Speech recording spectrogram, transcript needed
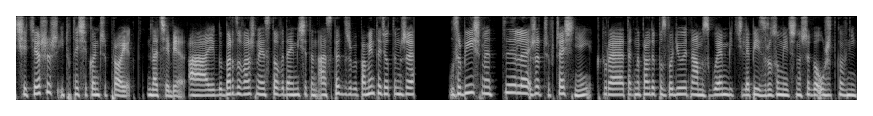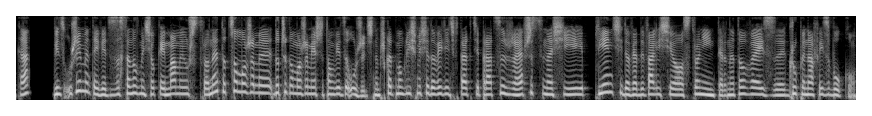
się cieszysz i tutaj się kończy projekt dla ciebie. A jakby bardzo ważne jest to, wydaje mi się, ten aspekt, żeby pamiętać o tym, że Zrobiliśmy tyle rzeczy wcześniej, które tak naprawdę pozwoliły nam zgłębić i lepiej zrozumieć naszego użytkownika. Więc użyjmy tej wiedzy, zastanówmy się, ok, mamy już stronę, to co możemy, do czego możemy jeszcze tą wiedzę użyć? Na przykład mogliśmy się dowiedzieć w trakcie pracy, że wszyscy nasi klienci dowiadywali się o stronie internetowej z grupy na Facebooku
